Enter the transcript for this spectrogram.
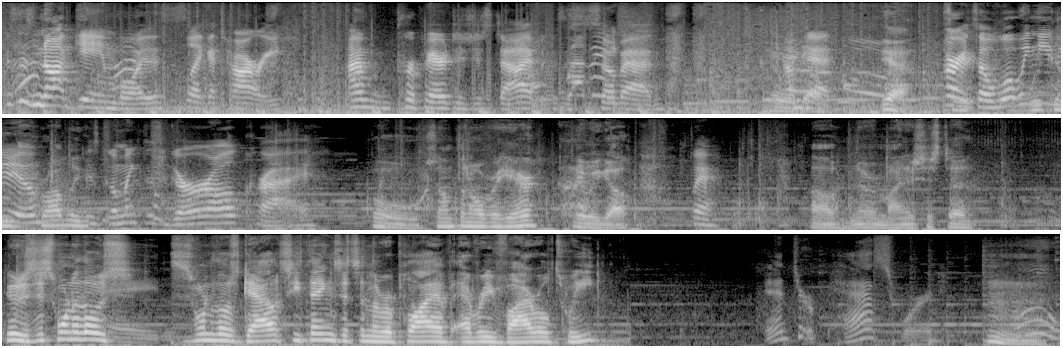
This is not Game Boy. This is like Atari. I'm prepared to just die because this is so bad. I'm go. dead. Yeah. All right, so what we, We need to do probably- is go make this girl cry. Oh, something over here. Here we go. Where? Oh, never mind. It's just a. Dude, is this one of those? Is This is one of those galaxy things that's in the reply of every viral tweet. Enter password. Oh,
